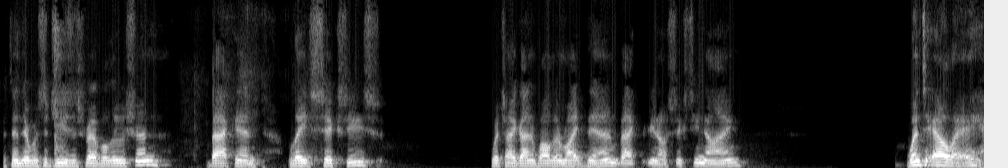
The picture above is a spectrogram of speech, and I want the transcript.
But then there was a Jesus revolution back in late 60s, which I got involved in right then, back, you know, 69. Went to LA,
